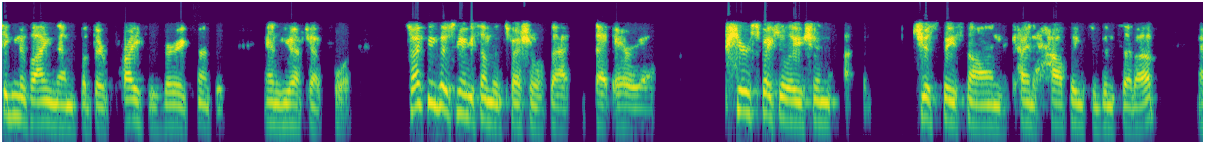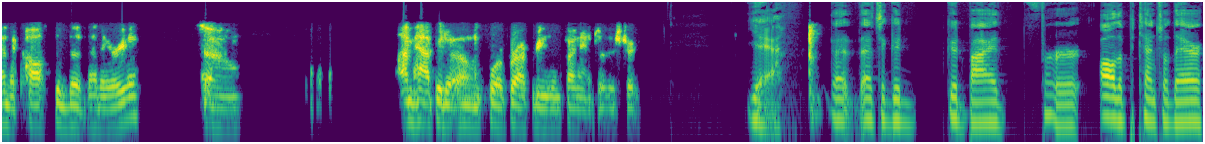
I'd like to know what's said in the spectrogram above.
signifying them, but their price is very expensive, and you have to have four. So I think there's going to be something special with that that area. Pure speculation, uh, just based on kind of how things have been set up and the cost of the, that area. So I'm happy to own four properties in financial district. Yeah, that that's a good good buy for all the potential there.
